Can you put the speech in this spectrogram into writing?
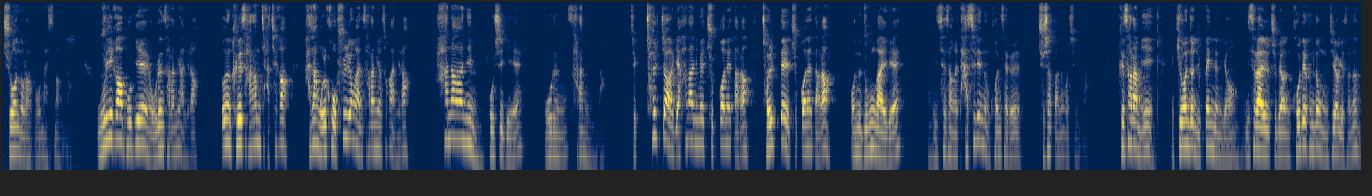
주었노라고 말씀합니다. 우리가 보기에 옳은 사람이 아니라 또는 그 사람 자체가 가장 옳고 훌륭한 사람이어서가 아니라 하나님 보시기에 옳은 사람입니다. 즉 철저하게 하나님의 주권에 따라 절대 주권에 따라 어느 누군가에게 이 세상을 다스리는 권세를 주셨다는 것입니다. 그 사람이 기원전 600년경 이스라엘 주변 고대 근동 지역에서는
